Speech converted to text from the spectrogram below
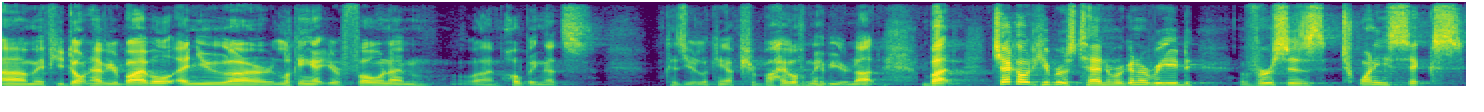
Um, if you don't have your Bible and you are looking at your phone, I'm, well, I'm hoping that's because you're looking up your Bible. Maybe you're not. But check out Hebrews 10. We're going to read verses 26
